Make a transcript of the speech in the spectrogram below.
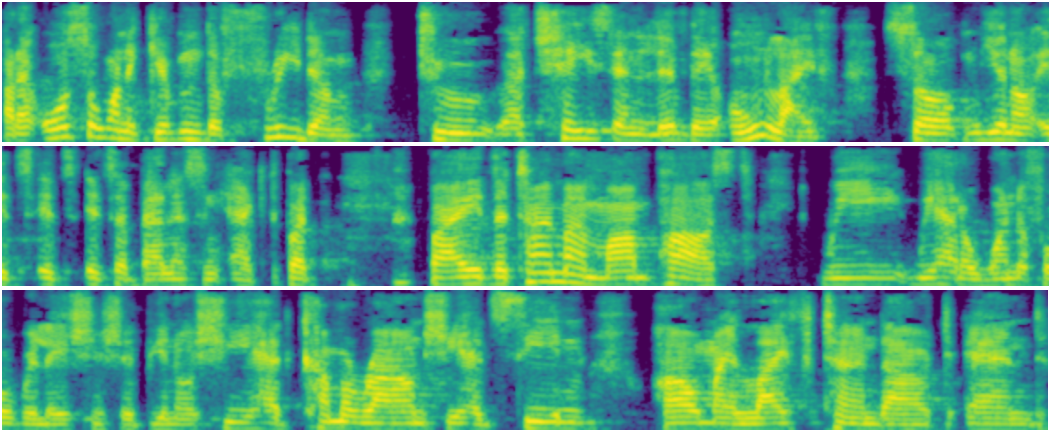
but I also want to give them the freedom to uh, chase and live their own life. So, you know, it's, it's, it's a balancing act. But by the time my mom passed, we we had a wonderful relationship. You know, she had come around, she had seen how my life turned out, and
